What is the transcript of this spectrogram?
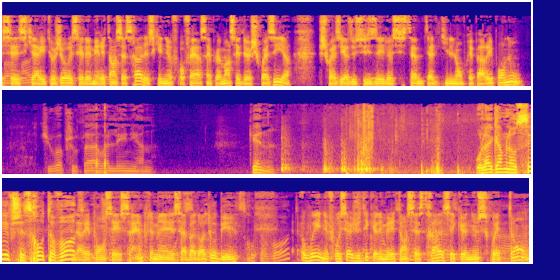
c'est ce qui arrive toujours et c'est le mérite ancestral. Et ce qu'il nous faut faire simplement, c'est de choisir, choisir d'utiliser le système tel qu'ils l'ont préparé pour nous. La réponse est simple, mais ça va droit au but. Oui, il faut aussi ajouter que le mérite ancestral, c'est que nous souhaitons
